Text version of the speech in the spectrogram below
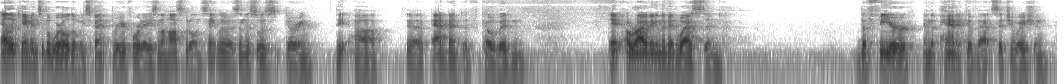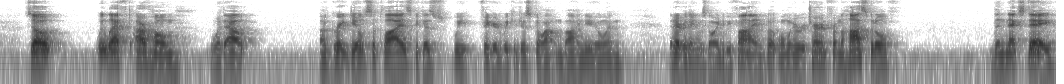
Ellie came into the world, and we spent three or four days in the hospital in St. Louis, and this was during the, uh, the advent of COVID and it, arriving in the Midwest and the fear and the panic of that situation. So we left our home without a great deal of supplies because we figured we could just go out and buy new and that everything was going to be fine. But when we returned from the hospital, the next day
